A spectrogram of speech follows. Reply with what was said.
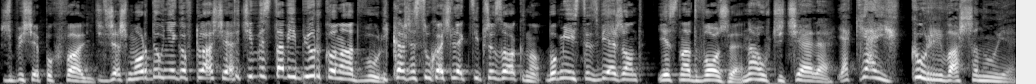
żeby się pochwalić. Drzesz mordę u niego w klasie, to ci wystawi biurko na dwór i każe słuchać lekcji przez okno, bo miejsce zwierząt jest na dworze. Nauczyciele, jak ja ich kurwa szanuję.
